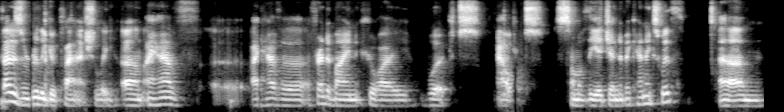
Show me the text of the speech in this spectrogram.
That is a really good plan, actually. Um, I have uh, I have a, a friend of mine who I worked out some of the agenda mechanics with, um,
